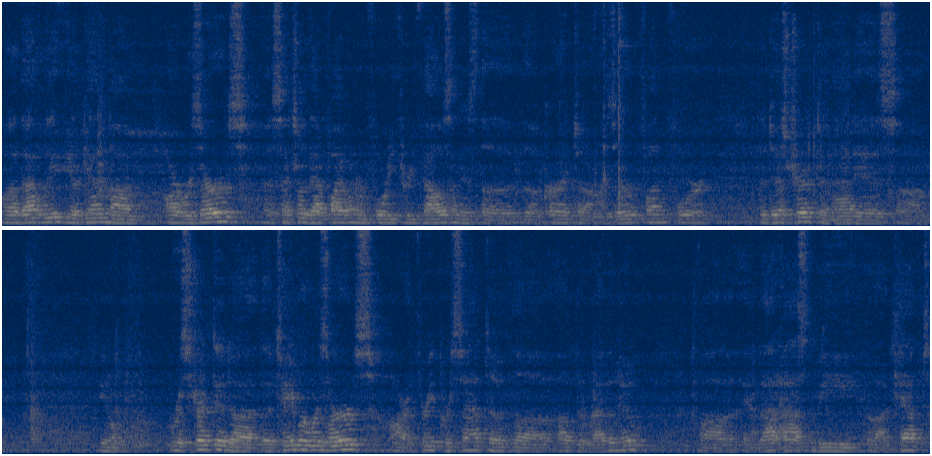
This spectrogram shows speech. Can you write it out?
Uh, That, le- again, um, our reserves, essentially that five hundred and forty-three thousand is the, the current uh, reserve fund for the district, and that is, um, you know, restricted, uh, the TABOR reserves are three percent of the, of the revenue, uh, and that has to be uh, kept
